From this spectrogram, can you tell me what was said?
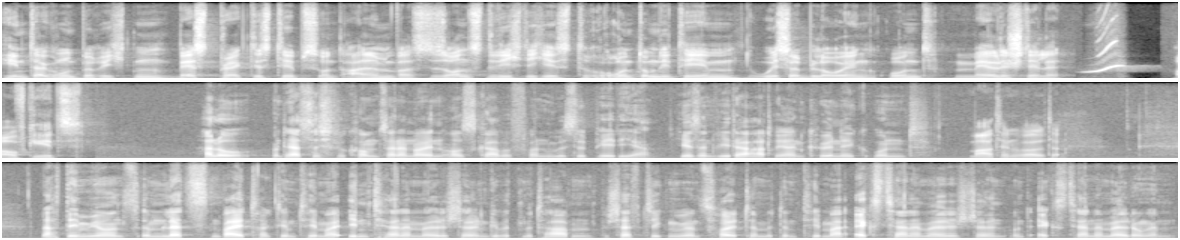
Hintergrundberichten, Best Practice Tipps und allem, was sonst wichtig ist rund um die Themen Whistleblowing und Meldestelle. Auf geht's! Hallo und herzlich willkommen zu einer neuen Ausgabe von Whistlepedia. Hier sind wieder Adrian König und Martin Walter. Nachdem wir uns im letzten Beitrag dem Thema interne Meldestellen gewidmet haben, beschäftigen wir uns heute mit dem Thema externe Meldestellen und externe Meldungen.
